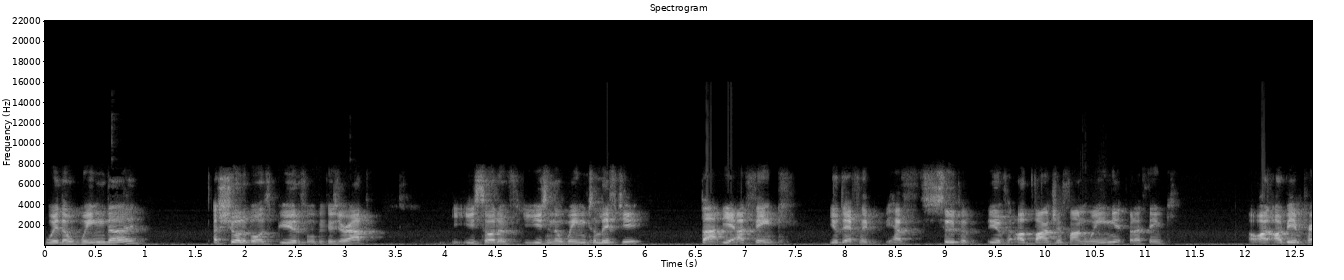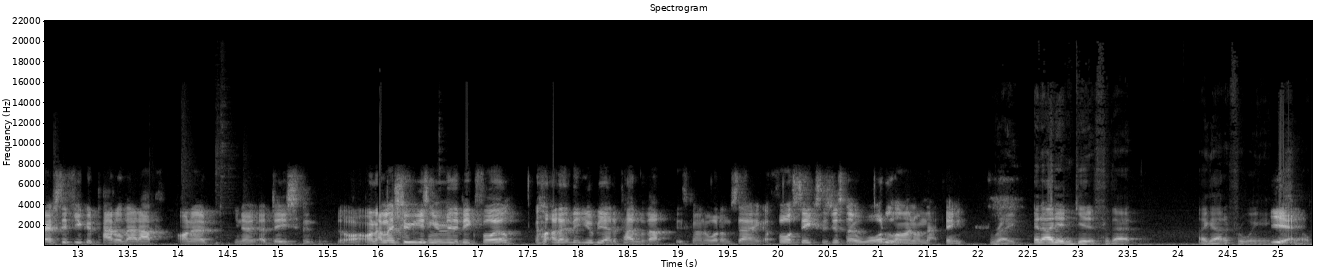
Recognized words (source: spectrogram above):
With a wing though, a shorter board's beautiful because you're up, you sort of you're using the wing to lift you. But yeah, I think you'll definitely have super, you have a bunch of fun winging it. But I think I'd be impressed if you could paddle that up on a you know a decent on unless you're using a really big foil. I don't think you'll be able to paddle it up. Is kind of what I'm saying. A four six is just no water line on that thing. Right, and I didn't get it for that. I got it for winging. Yeah, so.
